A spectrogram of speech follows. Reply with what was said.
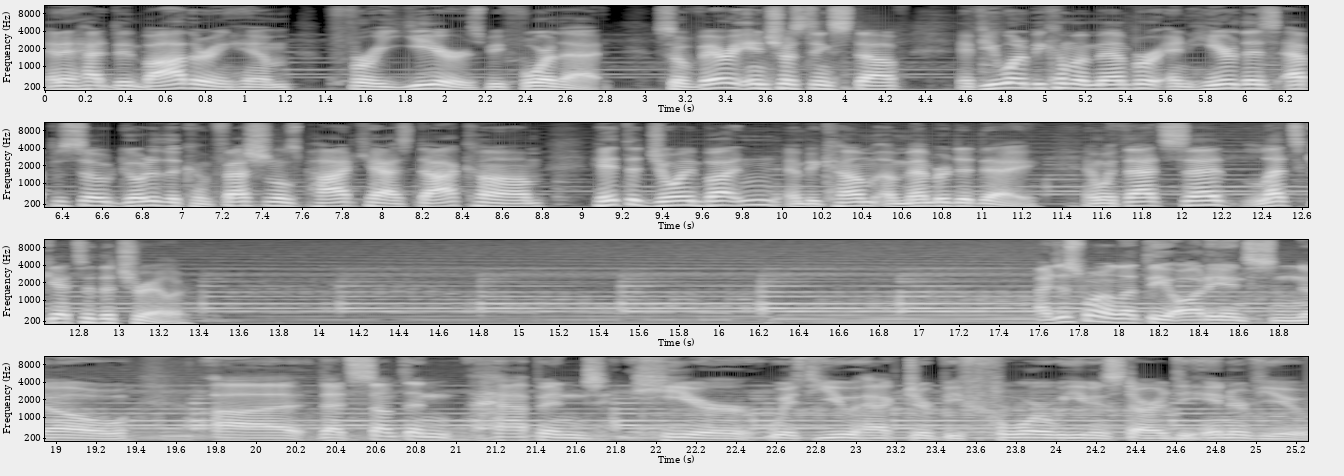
and it had been bothering him for years before that. So, very interesting stuff. If you want to become a member and hear this episode, go to theconfessionalspodcast.com, hit the join button, and become a member today. And with that said, let's get to the trailer. I just want to let the audience know uh, that something happened here with you, Hector, before we even started the interview.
